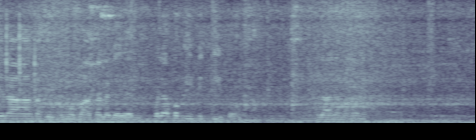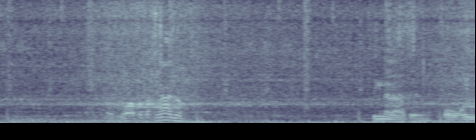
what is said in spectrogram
Kailangan kasi bumaba talaga yan. Wala bang ipit dito? Wala naman ano. Oh, Pumapatak na ano. Tingnan natin. Okay,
